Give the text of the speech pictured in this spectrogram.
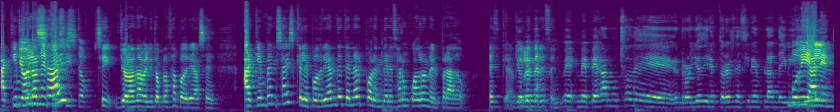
¿A quién Yo lo pensáis? necesito. Sí, Yolanda Benito Plaza podría ser. ¿A quién pensáis que le podrían detener por enderezar un cuadro en el Prado? Yo Yo lo me, enderecen. me, me pega mucho de rollo directores de cine en plan David Woody Lynch, Allen.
